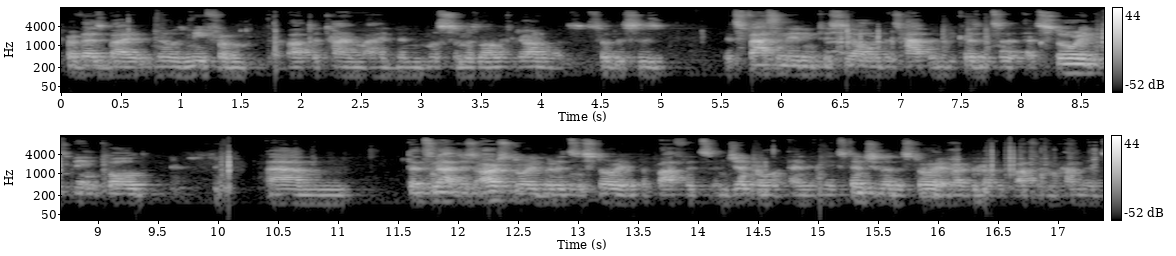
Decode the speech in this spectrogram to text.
Pervez Bhai knows me from about the time I had been Muslim as long as John was. So this is, it's fascinating to see all of this happen because it's a, a story that's being told um, that's not just our story, but it's the story of the prophets in general and an extension of the story of our beloved Prophet Muhammad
